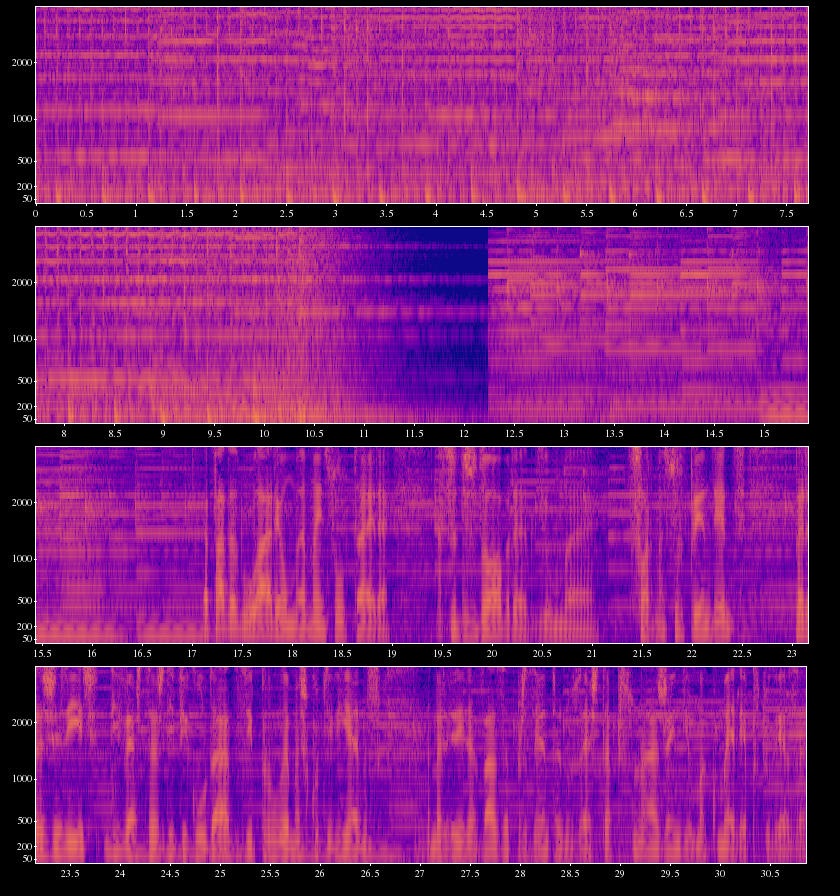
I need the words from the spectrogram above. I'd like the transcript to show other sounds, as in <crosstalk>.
A Fada do Lar é uma mãe solteira que se desdobra de uma forma surpreendente para gerir diversas dificuldades e problemas cotidianos. A Margarida Vaz apresenta-nos esta personagem de uma comédia portuguesa.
